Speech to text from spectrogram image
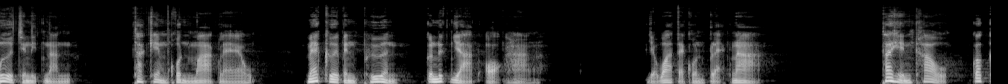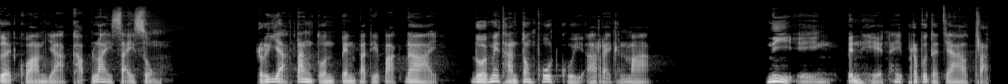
มืดชนิดนั้น ถ้าเข้มข้นมากแล้ว แม้เคยเป็นเพื่อนก็นึกอยากออกห่าง อย่าว่าแต่คนแปลกหน้า ถ้าเห็นเข้า ก็เกิดความอยากขับไล่สายส่ง หรืออยากตั้งตนเป็นปฏิปักษ์ได้ โดยไม่ทันต้องพูดคุยอะไรกันมาก นี่เองเป็นเหตุให้พระพุทธเจ้าตรัส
